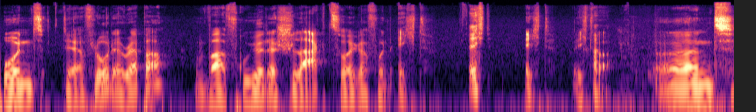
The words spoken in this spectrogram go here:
Und der Flo, der Rapper, war früher der Schlagzeuger von Echt. Echt? Echt, echt wahr. Und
